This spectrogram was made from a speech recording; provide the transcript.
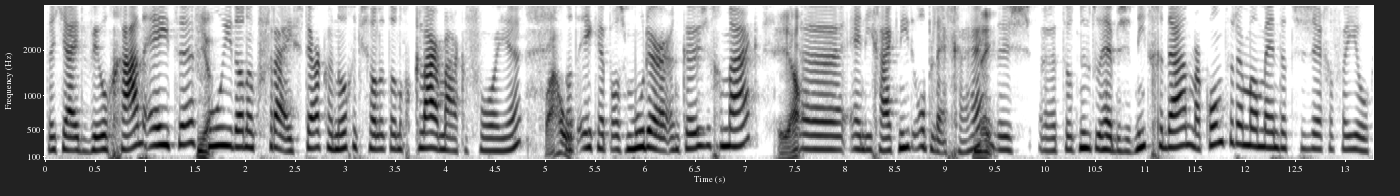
dat jij het wil gaan eten, Ja. voel je dan ook vrij. Sterker nog, ik zal het dan nog klaarmaken voor je. Want ik heb als moeder een keuze gemaakt. Ja. eh, en die ga ik niet opleggen. Hè? Nee. Dus eh, tot nu toe hebben ze het niet gedaan. Maar komt er een moment dat ze zeggen van joh,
